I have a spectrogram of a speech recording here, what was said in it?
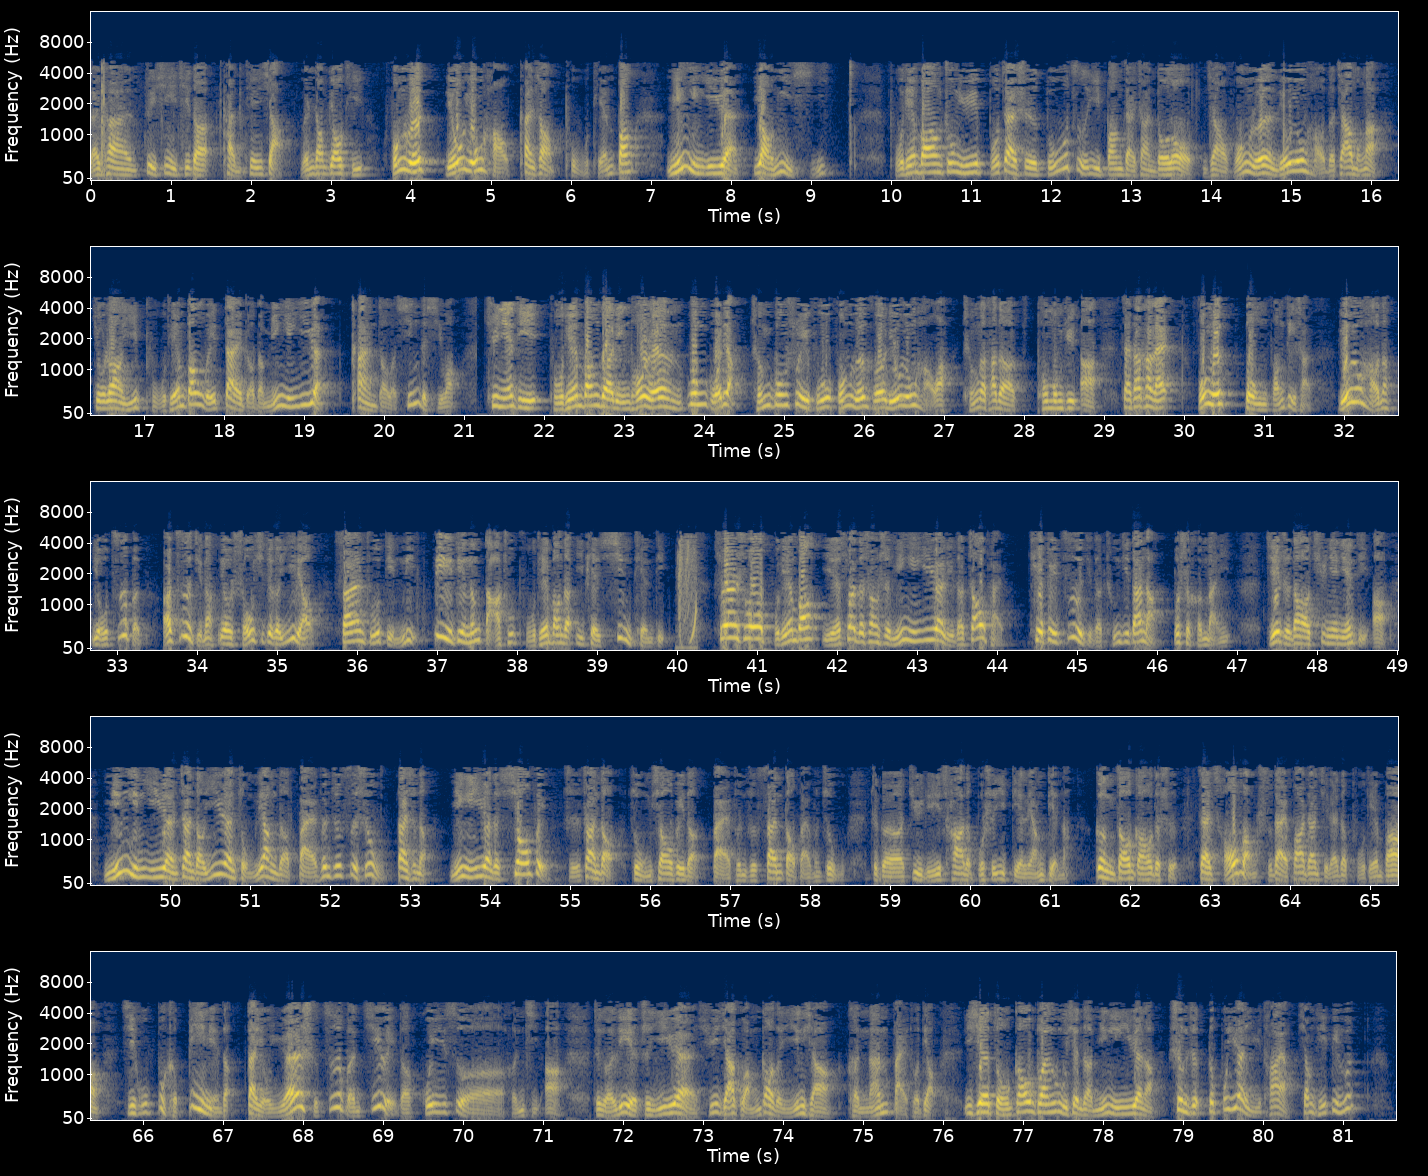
来看最新一期的《看天下》文章标题：冯仑、刘永好看上莆田帮民营医院要逆袭。莆田帮终于不再是独自一帮在战斗喽！你像冯仑、刘永好的加盟啊。就让以莆田帮为代表的民营医院看到了新的希望。去年底，莆田帮的领头人翁国亮成功说服冯仑和刘永好啊，成了他的同盟军啊。在他看来，冯仑懂房地产，刘永好呢有资本，而自己呢又熟悉这个医疗，三足鼎立，必定能打出莆田帮的一片新天地。虽然说莆田帮也算得上是民营医院里的招牌。却对自己的成绩单呢不是很满意。截止到去年年底啊，民营医院占到医院总量的百分之四十五，但是呢，民营医院的消费只占到总消费的百分之三到百分之五，这个距离差的不是一点两点呐。更糟糕的是，在草莽时代发展起来的莆田帮，几乎不可避免的带有原始资本积累的灰色痕迹啊！这个劣质医院、虚假广告的影响很难摆脱掉。一些走高端路线的民营医院呢，甚至都不愿与他呀相提并论。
